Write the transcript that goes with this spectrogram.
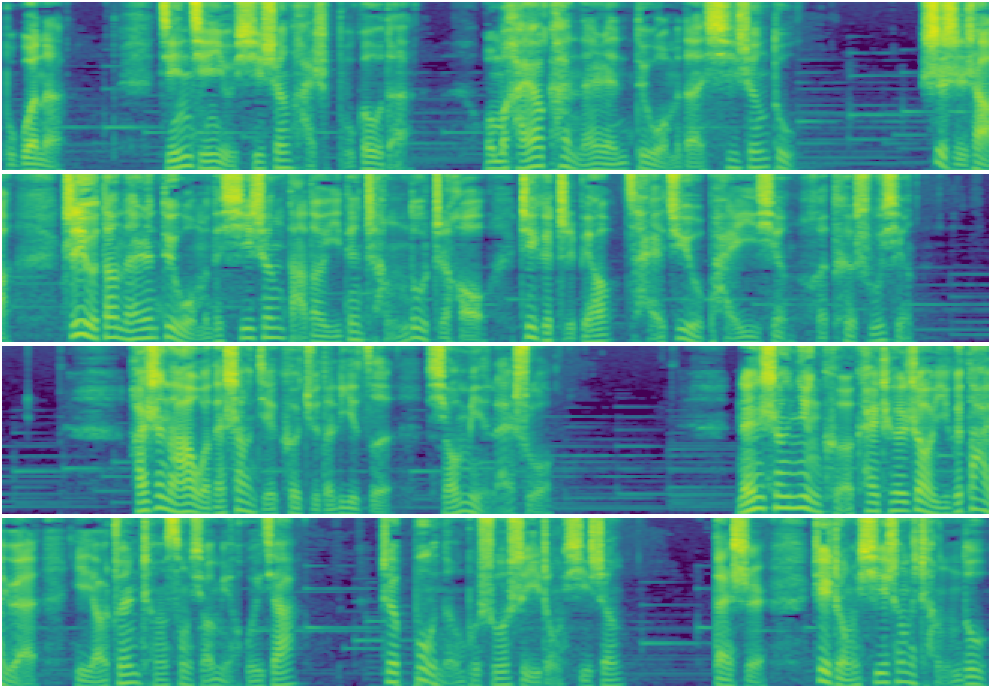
不过呢，仅仅有牺牲还是不够的，我们还要看男人对我们的牺牲度。事实上，只有当男人对我们的牺牲达到一定程度之后，这个指标才具有排异性和特殊性。还是拿我在上节课举的例子小敏来说，男生宁可开车绕一个大远，也要专程送小敏回家，这不能不说是一种牺牲。但是这种牺牲的程度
